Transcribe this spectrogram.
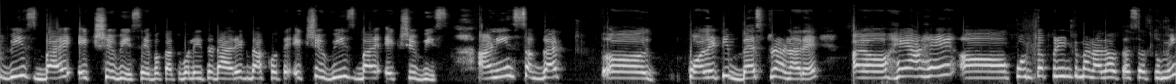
वीस बाय एकशे वीस हे बघा तुम्हाला इथं डायरेक्ट दाखवते एकशे वीस बाय एकशे वीस आणि सगळ्यात क्वालिटी बेस्ट राहणार आहे अं, हे आहे कोणतं प्रिंट म्हणाला होता सर तुम्ही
